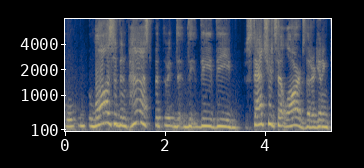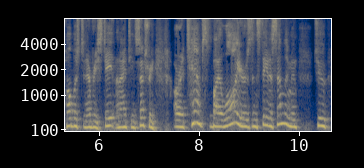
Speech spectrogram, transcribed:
laws have been passed, but the, the, the, the, statutes at large that are getting published in every state in the 19th century are attempts by lawyers and state assemblymen to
